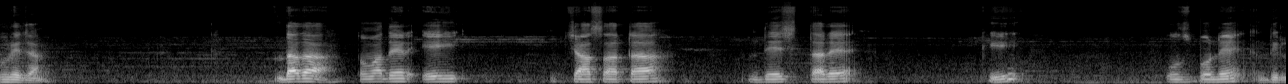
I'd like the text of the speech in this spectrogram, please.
ঘুরে যান। দাদা, তোমাদের এই চাচাটা দেশ তারে কি উজবনে দিল।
